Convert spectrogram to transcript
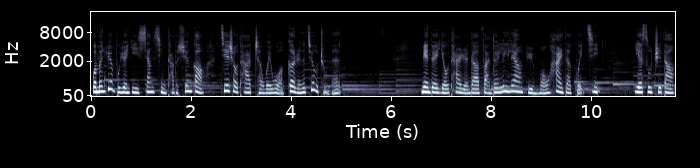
我们愿不愿意相信他的宣告，接受他成为我个人的救主呢？面对犹太人的反对力量与谋害的诡计，耶稣知道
